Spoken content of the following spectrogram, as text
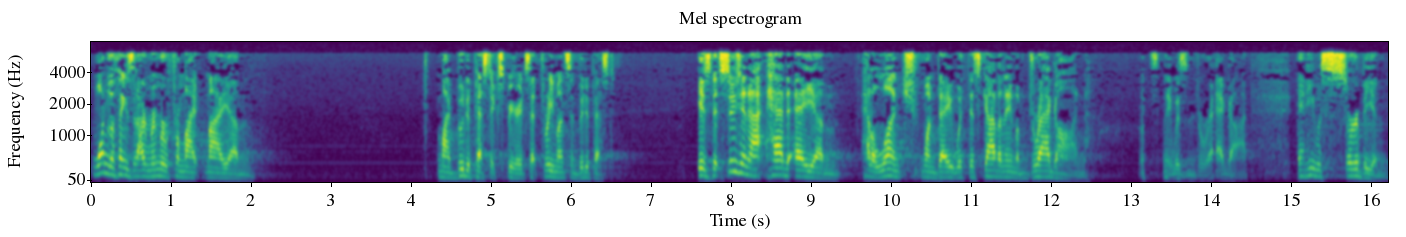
one of the things that I remember from my, my, um, my Budapest experience, that three months in Budapest, is that Susie and I had a, um, had a lunch one day with this guy by the name of Dragon. His name was Dragon. And he was Serbian.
